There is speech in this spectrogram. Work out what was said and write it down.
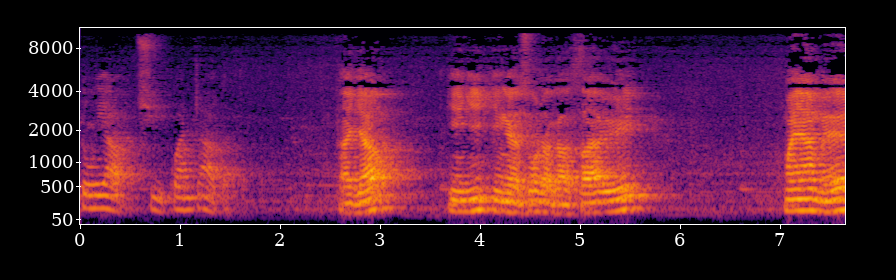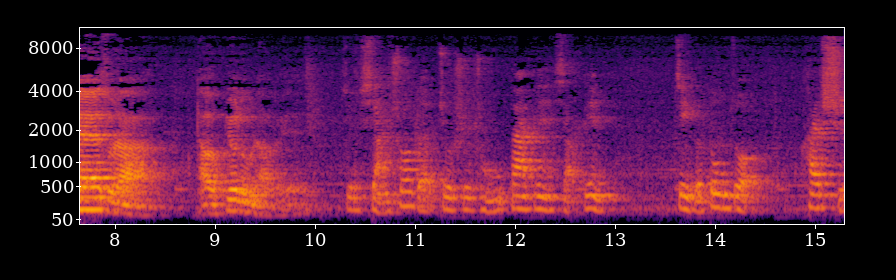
都要去关照的。大家，今天应该说那个三月，马上没说啦，到表露啦。就享受的就是从大便、小便这个动作开始，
